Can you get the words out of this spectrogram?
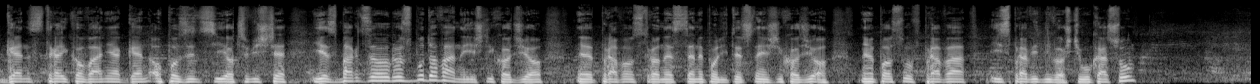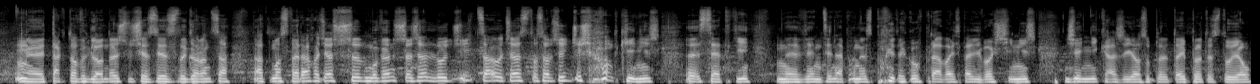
gen strajkowania, gen opozycji oczywiście jest bardzo rozbudowany, jeśli chodzi o e, prawą stronę sceny politycznej, jeśli chodzi o e, posłów Prawa i Sprawiedliwości. Łukaszu? E, Tak to wygląda, rzeczywiście jest, jest gorąca atmosfera, chociaż e, mówiąc szczerze, ludzi cały czas to są raczej dziesiątki niż e, setki. Więcej na pewno jest polityków Prawa i Sprawiedliwości niż dziennikarzy i osób, które tutaj protestują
